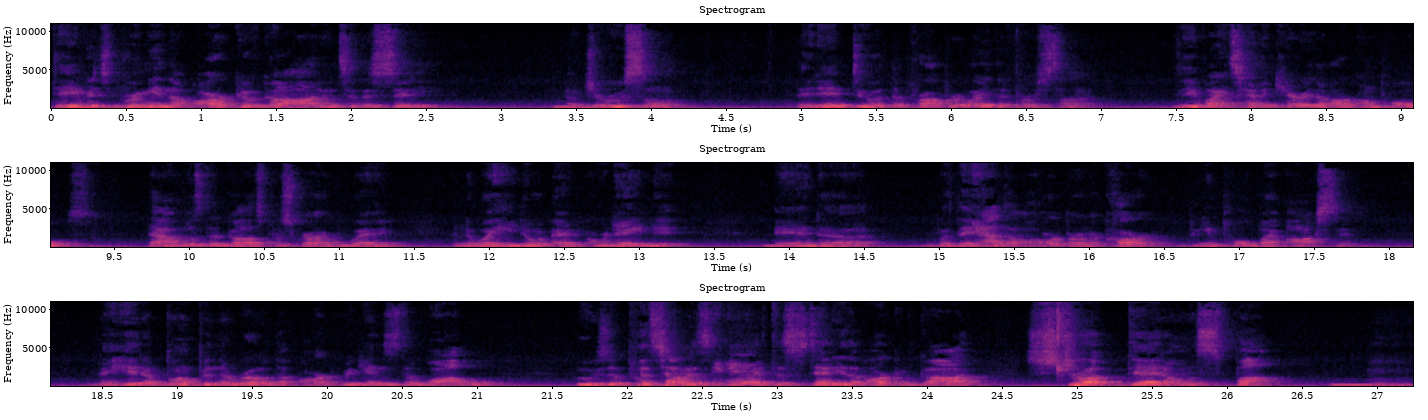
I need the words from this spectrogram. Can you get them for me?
David's bringing the ark of God into the city of Jerusalem. They didn't do it the proper way the first time. Levites had to carry the ark on poles. That was the God's prescribed way and the way He ordained it. And uh, but they had the ark on a cart being pulled by oxen. They hit a bump in the road. The ark begins to wobble. Uzzah puts out his hand to steady the ark of God, struck dead on the spot. Mhm.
